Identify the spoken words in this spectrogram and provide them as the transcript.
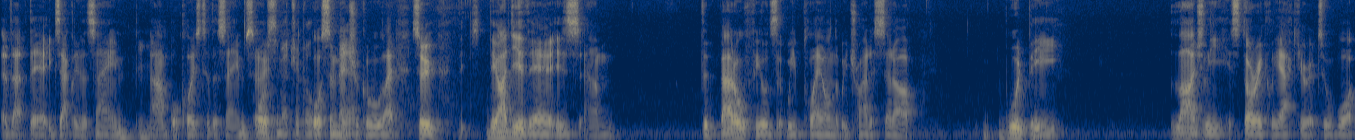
that they're exactly the same um, or close to the same. So Or symmetrical. or symmetrical. Like so, th- the idea there is um, the battlefields that we play on that we try to set up would be largely historically accurate to what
